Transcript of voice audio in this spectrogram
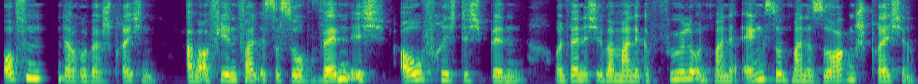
offen darüber sprechen aber auf jeden Fall ist es so, wenn ich aufrichtig bin und wenn ich über meine Gefühle und meine Ängste und meine Sorgen spreche,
